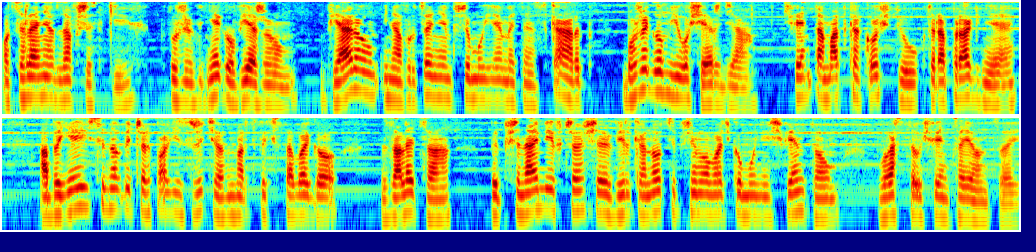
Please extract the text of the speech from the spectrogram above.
ocalenia dla wszystkich, którzy w Niego wierzą. Wiarą i nawróceniem przyjmujemy ten skarb Bożego miłosierdzia. Święta Matka Kościół, która pragnie, aby jej synowie czerpali z życia zmartwychwstałego, zaleca, by przynajmniej w czasie Wielkanocy przyjmować komunię świętą w łasce uświęcającej.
